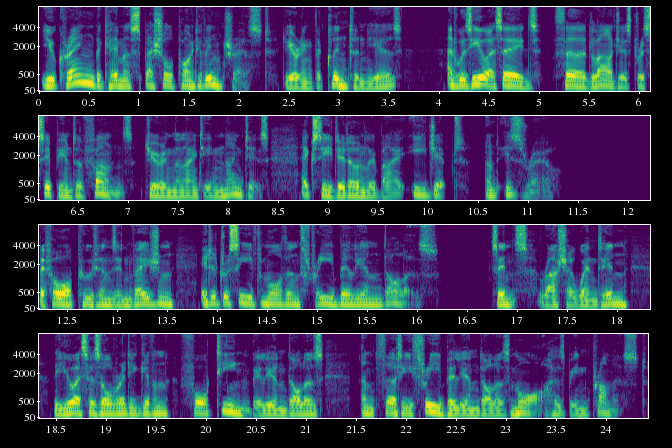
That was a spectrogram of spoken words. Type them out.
Ukraine became a special point of interest during the Clinton years and was USAID's third largest recipient of funds during the 1990s, exceeded only by Egypt and Israel. Before Putin's invasion, it had received more than $3 billion. Since Russia went in, the US has already given $14 billion, and $33 billion more has been promised.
